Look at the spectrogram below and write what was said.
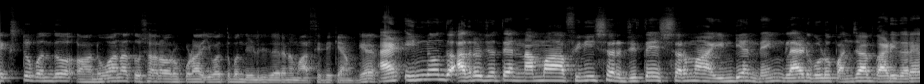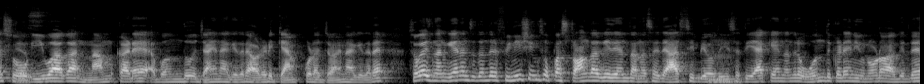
ನೆಕ್ಸ್ಟ್ ಬಂದು ನುವಾನಾ ತುಷಾರ್ ಅವರು ಕೂಡ ಇವತ್ತು ಬಂದು ಇಳಿದಿದ್ದಾರೆ ನಮ್ಮ ಆರ್ ಸಿ ಬಿ ಕ್ಯಾಂಪ್ಗೆ ಅಂಡ್ ಇನ್ನೊಂದು ಅದ್ರ ಜೊತೆ ನಮ್ಮ finisher Jitesh Sharma Indian young ಲ್ಯಾಡ್ಗಳು ಪಂಜಾಬ್ ಆಡಿದ್ದಾರೆ. ಸೊ ಇವಾಗ ನಮ್ಮ ಕಡೆ ಬಂದು ಜಾಯ್ನ್ ಆಗಿದ್ದಾರೆ. ಆಲ್ರೆಡಿ ಕ್ಯಾಂಪ್ ಕೂಡ ಜಾಯ್ನ್ ಆಗಿದ್ದಾರೆ. ಸೊ ಗೈಸ್ ನನಗೆ ಏನನ್ಸುತ್ತೆ ಅಂದ್ರೆ ಫಿನಿಶಿಂಗ್ ಸ್ವಲ್ಪ ಸ್ಟ್ರಾಂಗ್ ಆಗಿದೆ ಅಂತ ಅನಿಸಿದೆ ಆರ್ ಸಿ ಬಿ ಅವ್ರದ್ದು ಈ ಸತಿ. ಯಾಕೆ ಅಂತಂದ್ರೆ ಒಂದು ಕಡೆ ನೀವು ನೋಡೋ ಆಗಿದ್ರೆ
